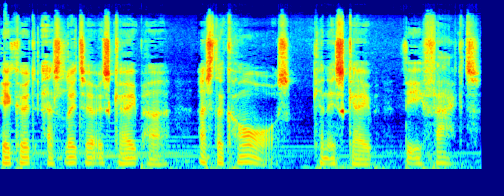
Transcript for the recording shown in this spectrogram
He could as little escape her as the cause can escape the effect.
